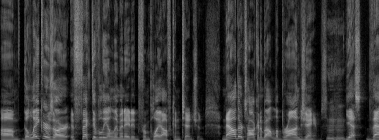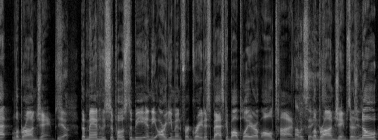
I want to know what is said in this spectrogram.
Um, the Lakers are effectively eliminated from playoff contention. Now they're talking about LeBron James. Yes, that LeBron James. Mm-hmm. Yeah. The man who's supposed to be in the argument for greatest basketball player of all time. I would say. LeBron James. There's no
